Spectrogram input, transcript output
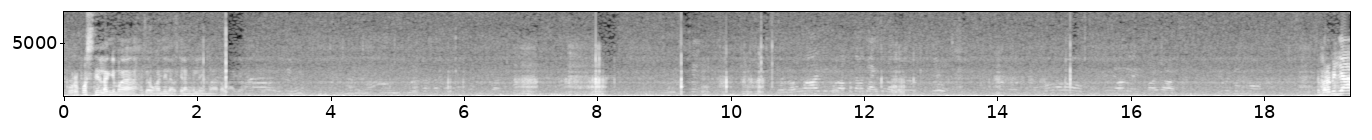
Puro post nila lang yung mga daungan nila. O tinanggal na yung mga kawayan sa Marabilla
